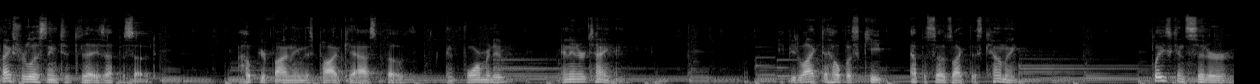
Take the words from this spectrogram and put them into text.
Thanks for listening to today's episode. I hope you're finding this podcast both informative and entertaining. If you'd like to help us keep episodes like this coming, please consider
